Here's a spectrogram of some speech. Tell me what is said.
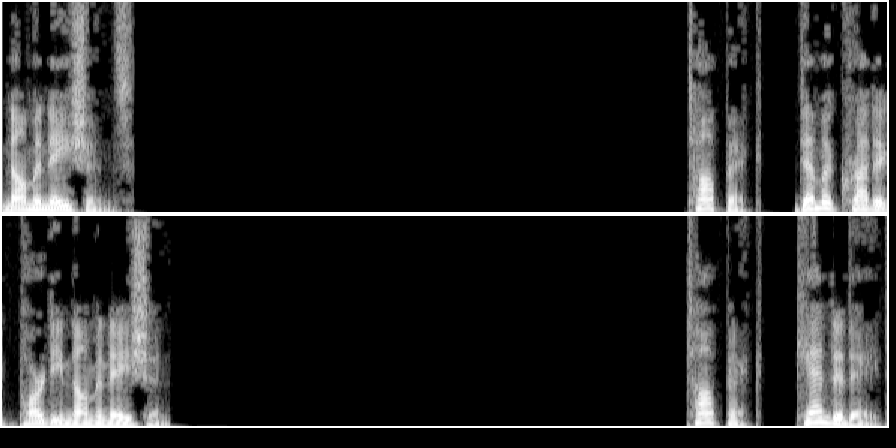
Nominations Democratic Party nomination Topic: Candidate.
